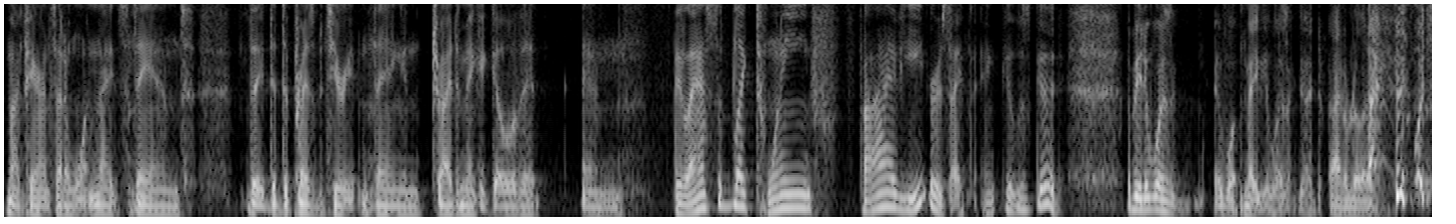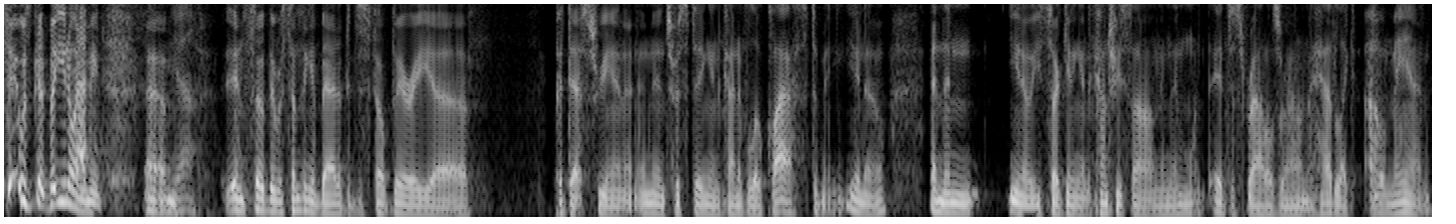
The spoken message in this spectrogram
My parents had a one night stand. They did the Presbyterian thing and tried to make a go of it. And they lasted like 25 years, I think. It was good. I mean, it wasn't, it, wa- maybe it wasn't good. I don't know that I would say it was good, but you know what I mean. Um, Yeah. And so there was something about it that just felt very uh, pedestrian and, and interesting and kind of low class to me, you know? And then, you know, you start getting into country song and then it just rattles around in my head like, oh man,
